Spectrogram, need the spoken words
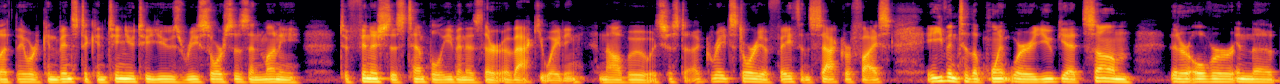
but they were convinced to continue to use resources and money to finish this temple even as they're evacuating Nauvoo. It's just a great story of faith and sacrifice, even to the point where you get some that are over in the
